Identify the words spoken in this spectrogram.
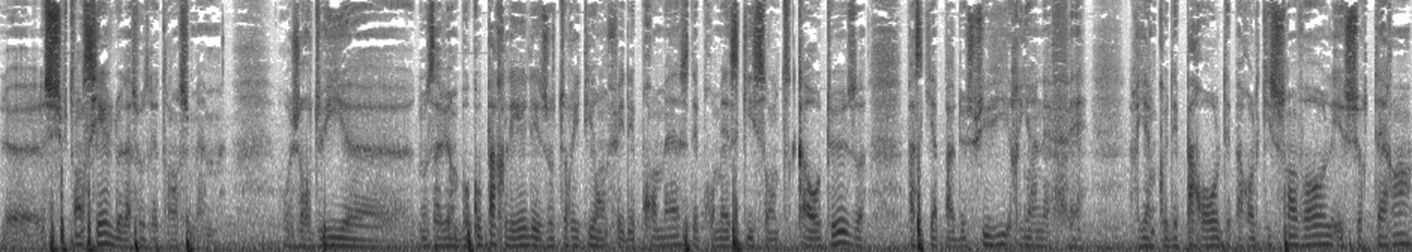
le substantiel de la sous-traitance même. Aujourd'hui, nous avions beaucoup parlé, les autorités ont fait des promesses, des promesses qui sont chaoteuses parce qu'il n'y a pas de suivi, rien n'est fait. Rien que des paroles, des paroles qui s'envolent et sur terrain,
